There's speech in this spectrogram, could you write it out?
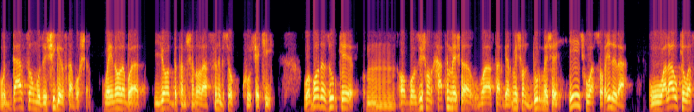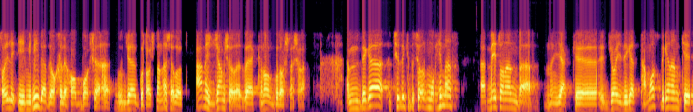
و درس آموزشی گرفته باشند. و اینا را باید یاد بتن. شنار از سن بسیار کوچکی و بعد از او که آبازیشون ختم میشه و سرگرمیشون دور میشه هیچ وسایل را ولو که وسایل ایمنی در داخل هاب باشه اونجا گذاشته نشود همش جمع شود و کنار گذاشته شود. دیگه چیزی که بسیار مهم است می‌تونن به یک جای دیگه تماس بگیرن که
